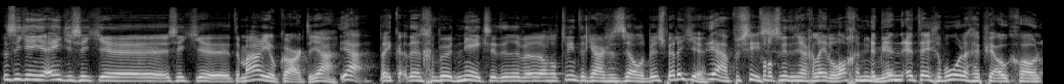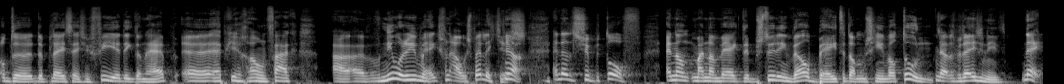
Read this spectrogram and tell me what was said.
Dan zit je in je eentje zit je, zit je te Mario karten. Ja. Ja, Er, er gebeurt niks. Het- Al twintig jaar is het hetzelfde spelletje. ja precies. Van al twintig jaar geleden lachen, nu niet En, meer. en, en tegenwoordig heb je ook gewoon op de, de PlayStation 4 die ik dan heb, eh, heb je gewoon vaak eh, eh, nieuwe remakes van oude spelletjes. Ja. En dat is super tof. En dan, maar dan werkt de besturing wel beter dan misschien wel toen. ja, dat is bij deze niet. Nee,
